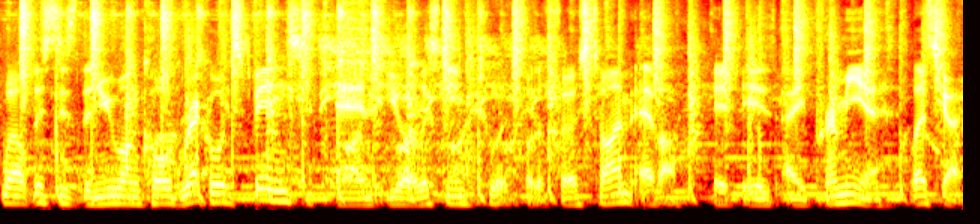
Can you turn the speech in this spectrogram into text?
Well, this is the new one called Record Spins, and you're listening to it for the first time ever. It is a premiere. Let's go.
